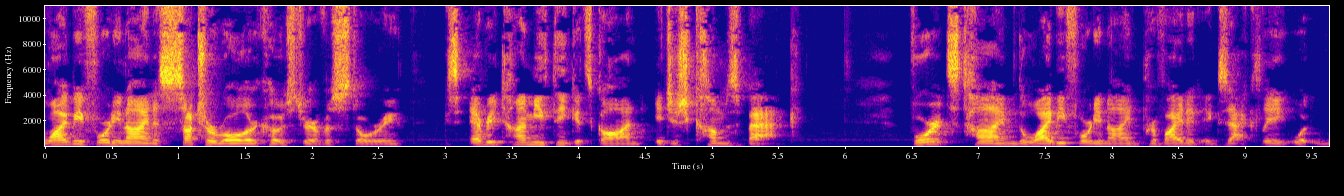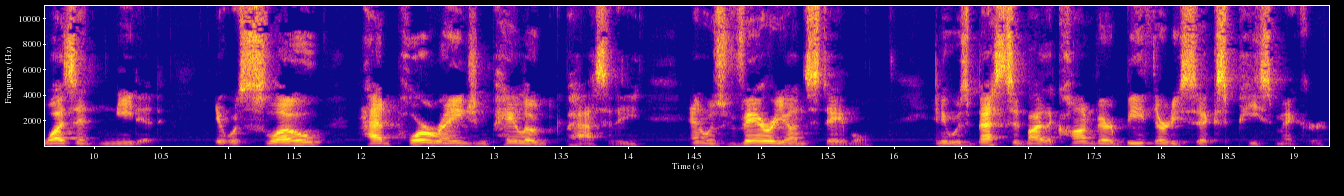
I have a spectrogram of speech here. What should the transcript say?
YB-49 is such a roller coaster of a story because every time you think it's gone, it just comes back. For its time, the YB-49 provided exactly what wasn't needed. It was slow, had poor range and payload capacity, and was very unstable, and it was bested by the Convair B-36 Peacemaker.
